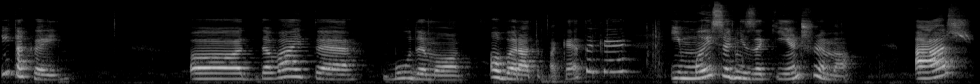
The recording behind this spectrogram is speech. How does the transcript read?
і такий. Е, Давайте будемо обирати пакетики. І ми сьогодні закінчуємо аж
